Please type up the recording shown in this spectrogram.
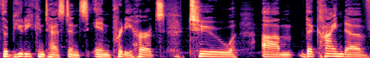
the beauty contestants in Pretty Hurts to um, the kind of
